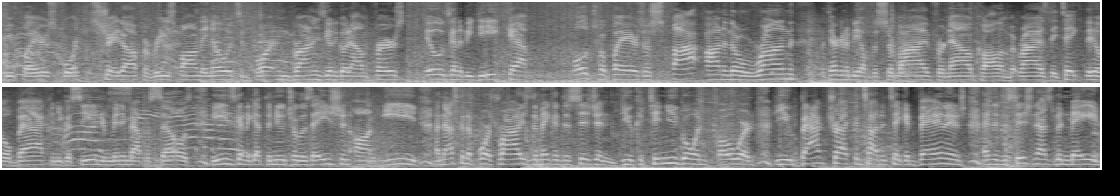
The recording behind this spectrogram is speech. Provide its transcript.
Three players, fourth straight off of respawn. They know it's important. Bronny's gonna go down first. Ill's gonna be decapped. Multiple players are spot on they'll run, but they're gonna be able to survive for now. Colin, but Rise, they take the hill back, and you can see in your minimap of cells, he's gonna get the neutralization on E, and that's gonna force Rise to make a decision. Do you continue going forward? Do you backtrack and try to take advantage? And the decision has been made.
